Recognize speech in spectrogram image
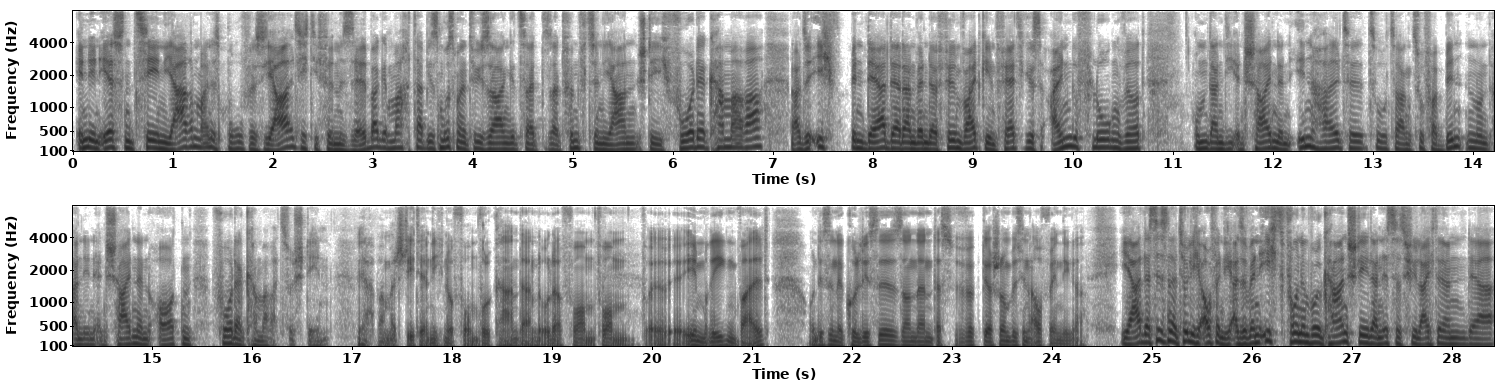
In den ersten zehn Jahren meines Berufes ja, als ich die Filme selber gemacht habe. Jetzt muss man natürlich sagen, jetzt seit, seit 15 Jahren stehe ich vor der Kamera. Also ich bin der, der dann, wenn der Film weitgehend fertig ist, eingeflogen wird um dann die entscheidenden Inhalte sozusagen zu verbinden und an den entscheidenden Orten vor der Kamera zu stehen. Ja, aber man steht ja nicht nur vorm Vulkan dann oder vorm, vorm äh, im Regenwald und ist in der Kulisse, sondern das wirkt ja schon ein bisschen aufwendiger. Ja, das ist natürlich aufwendig. Also wenn ich vor einem Vulkan stehe, dann ist das vielleicht dann der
